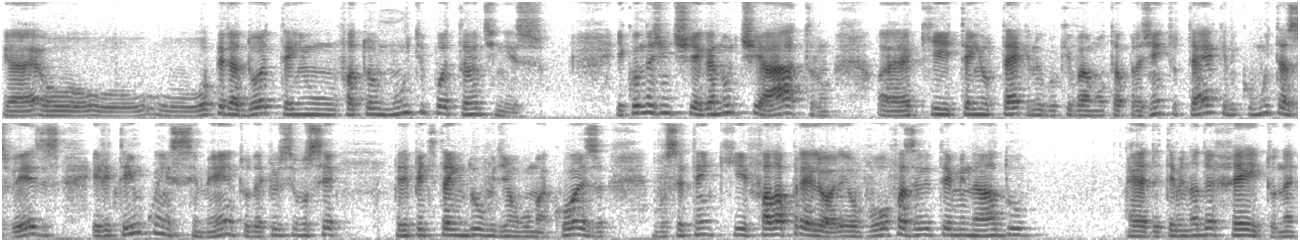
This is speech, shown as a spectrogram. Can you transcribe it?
É, o, o, o operador tem um fator muito importante nisso. E quando a gente chega no teatro, é, que tem o técnico que vai montar para a gente, o técnico muitas vezes ele tem um conhecimento daquilo se você de repente está em dúvida em alguma coisa, você tem que falar para ele, olha, eu vou fazer determinado é, determinado efeito, né?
